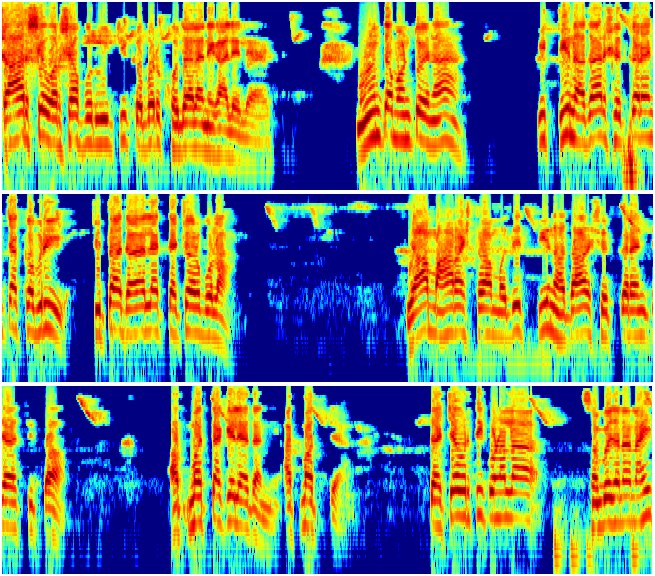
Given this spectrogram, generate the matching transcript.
चारशे वर्षापूर्वीची कबर खोदायला निघालेली आहेत म्हणून तर म्हणतोय ना की तीन हजार शेतकऱ्यांच्या कबरी चिता जळाल्या त्याच्यावर बोला. या महाराष्ट्रामध्ये तीन हजार शेतकऱ्यांच्या चिता आत्महत्या केल्या त्यांनी आत्महत्या. त्याच्यावरती कोणाला संवेदना नाहीत?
